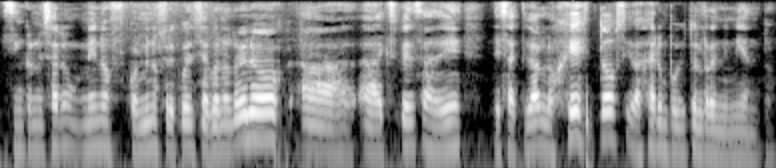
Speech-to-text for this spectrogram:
sincronizar menos, con menos frecuencia con el reloj, a, expensas de desactivar los gestos y bajar un poquito el rendimiento.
